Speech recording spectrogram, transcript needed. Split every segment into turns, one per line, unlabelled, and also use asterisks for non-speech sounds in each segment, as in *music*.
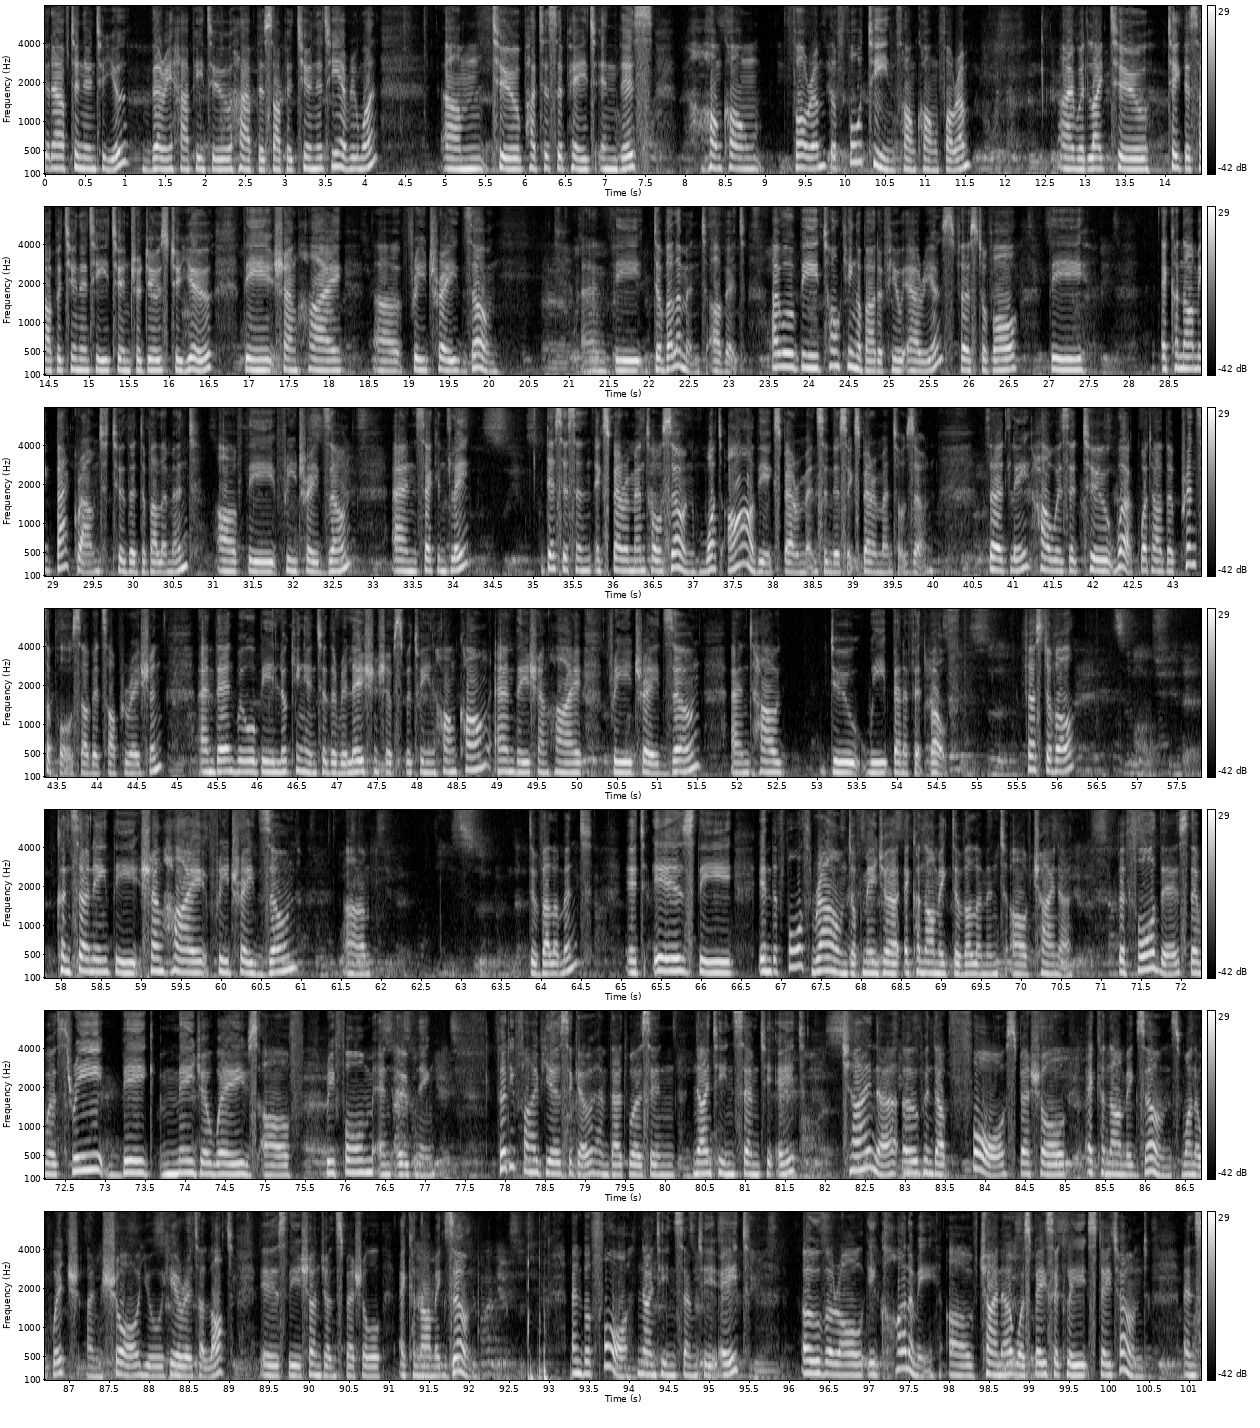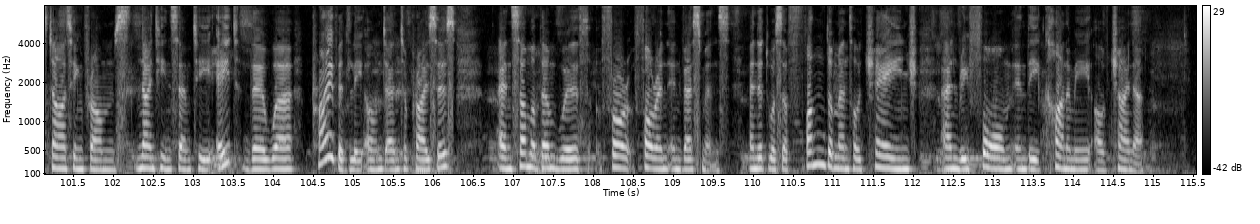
Good afternoon to you. Very happy to have this opportunity, everyone, um, to participate in this Hong Kong Forum, the 14th Hong Kong Forum. I would like to take this opportunity to introduce to you the Shanghai uh, Free Trade Zone and the development of it. I will be talking about a few areas. First of all, the economic background to the development of the free trade zone. And secondly, this is an experimental zone. What are the experiments in this experimental zone? Thirdly, how is it to work? What are the principles of its operation? And then we will be looking into the relationships between Hong Kong and the Shanghai Free Trade Zone and how do we benefit both. First of all, concerning the Shanghai Free Trade Zone um, development, it is the in the fourth round of major economic development of China. Before this, there were three big major waves of reform and opening. 35 years ago, and that was in 1978, China opened up four special economic zones, one of which I'm sure you'll hear it a lot, is the Shenzhen Special Economic Zone. And before 1978, overall economy of China was basically state-owned. And starting from 1978, there were privately owned enterprises and some of them with for foreign investments. And it was a fundamental change and reform in the economy of China.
